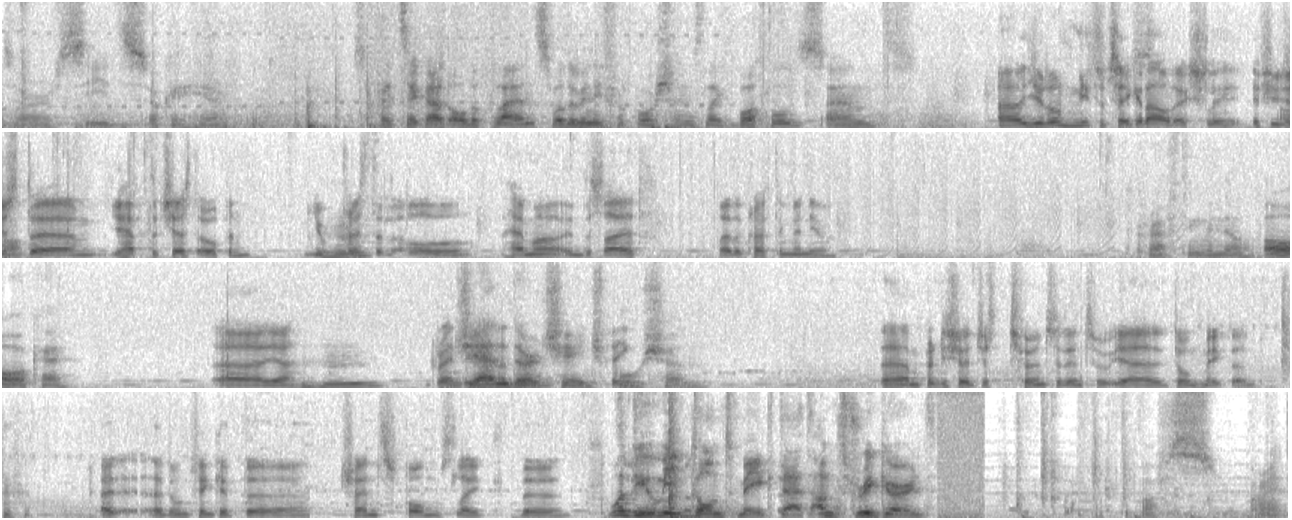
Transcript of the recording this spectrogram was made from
Where's our seeds? Okay, here. So if I take out all the plants, what do we need for potions? Like bottles and... Uh, you don't need to take it out actually. If you Oh. just um, you have the chest open, you Mhm. press the little hammer in the side by the crafting menu. crafting window. Oh, okay. Uh, yeah. hmm Grinding, Gender change think- potion. Uh, I'm pretty sure it just turns it into. Yeah, don't make that. I I don't think it uh, transforms like the. What do you mean don't make that? I'm triggered! Buffs. Alright.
